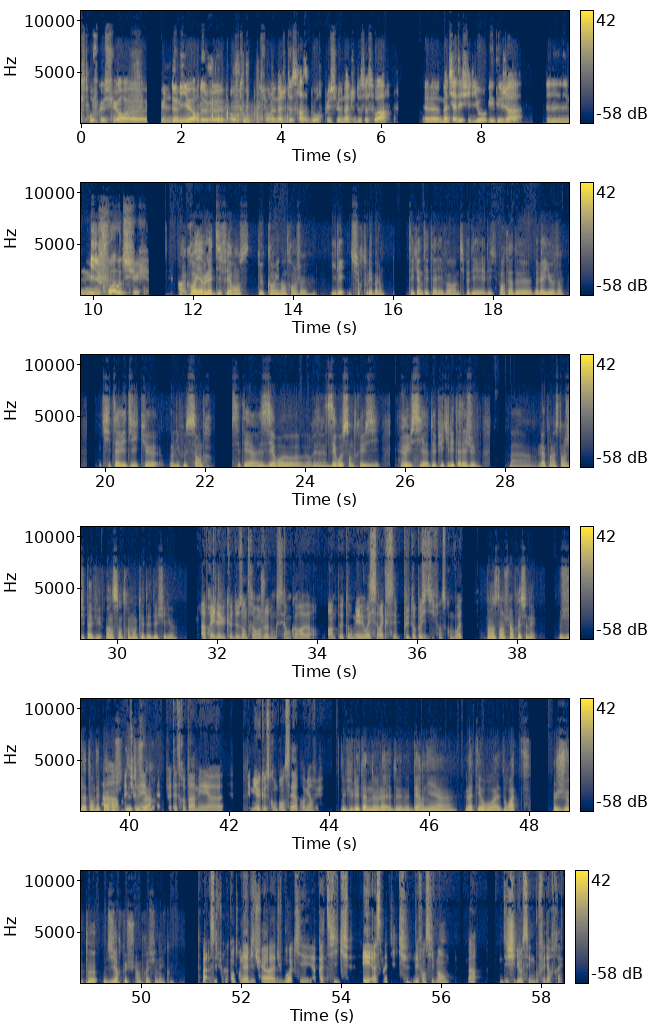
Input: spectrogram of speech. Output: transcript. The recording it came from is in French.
je trouve que sur euh, une demi-heure de jeu en tout, sur le match de Strasbourg plus le match de ce soir, euh, Mathias est déjà euh, mille fois au-dessus. Incroyable la différence de quand il entre en jeu. Il est sur tous les ballons. Tekan, t'étais allé voir un petit peu des, supporters de, la Juve qui t'avaient dit que au niveau centre, c'était euh, zéro, centre réussi, réussi depuis qu'il était à la Juve. Bah, là, pour l'instant, j'ai pas vu un centre manqué de, de Chilio. Après, il a eu que deux entrées en jeu, donc c'est encore euh, un peu tôt. Mais ouais, c'est vrai que c'est plutôt positif hein, ce qu'on voit. Pour l'instant, je suis impressionné. J'attendais pas Ah, grand chose de ce joueur. peut-être- pas, mais euh, c'est mieux que ce qu'on pensait à première vue. Vu l'état de nos, la- de nos derniers euh, latéraux à droite, je peux dire que je suis impressionné. quoi. Bah, c'est sûr que quand on est habitué à Dubois qui est apathique et asthmatique défensivement, bah, Deschilio, c'est une bouffée d'air frais.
